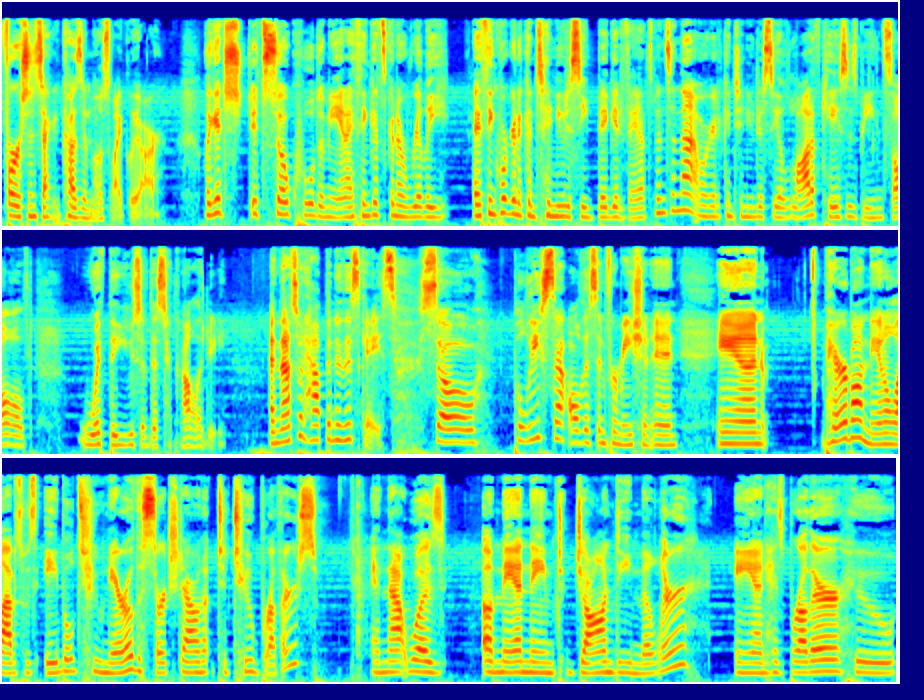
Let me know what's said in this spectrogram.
first and second cousin most likely are. Like it's it's so cool to me and I think it's going to really I think we're going to continue to see big advancements in that and we're going to continue to see a lot of cases being solved with the use of this technology. And that's what happened in this case. So, police sent all this information in and Parabon Nanolabs was able to narrow the search down to two brothers and that was a man named John D. Miller and his brother, whose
